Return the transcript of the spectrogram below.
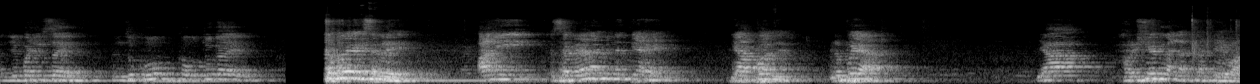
संजय पाटील साहेब त्यांचं खूप कौतुक आहे. आहे सगळे? आणि सगळ्यांना विनंती आहे की आपण कृपया या हर्षदला लक्षात ठेवा.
